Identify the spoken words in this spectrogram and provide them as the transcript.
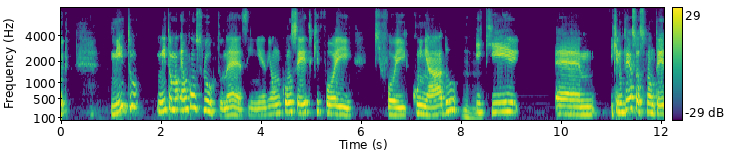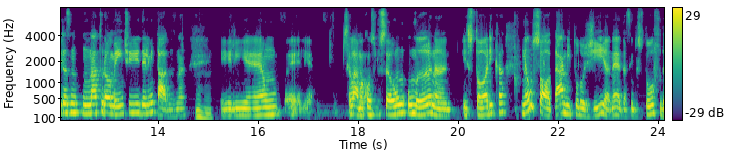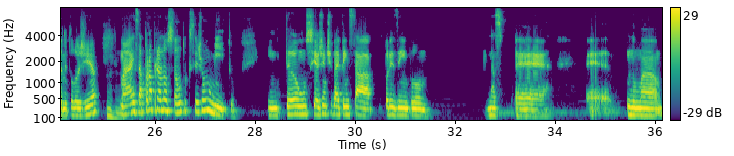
mito mito é, é um construto, né? Assim, ele é um conceito que foi que foi cunhado uhum. e que é, e que não tem as suas fronteiras naturalmente delimitadas, né? Uhum. Ele é um, ele é, sei lá, uma construção humana, histórica, não só da mitologia, né, assim, do estofo da mitologia, uhum. mas a própria noção do que seja um mito. Então, se a gente vai pensar, por exemplo, nas, é, é, numa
